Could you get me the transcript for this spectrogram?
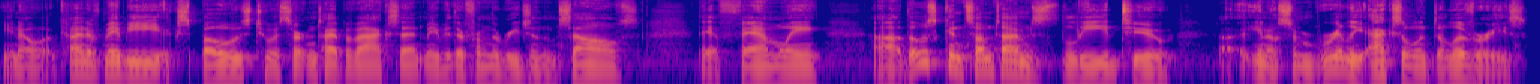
you know kind of maybe exposed to a certain type of accent. Maybe they're from the region themselves. They have family. Uh, those can sometimes lead to uh, you know some really excellent deliveries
